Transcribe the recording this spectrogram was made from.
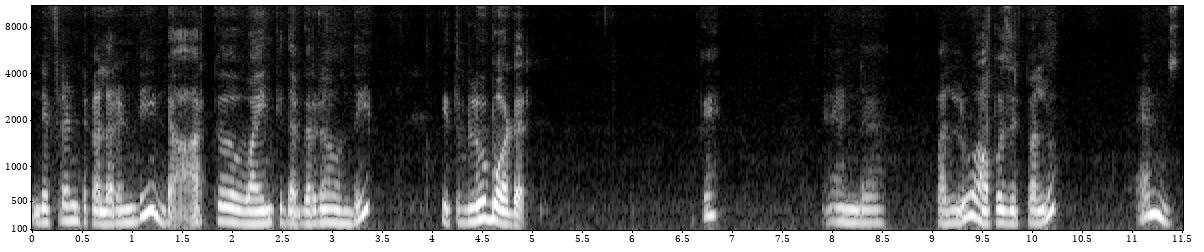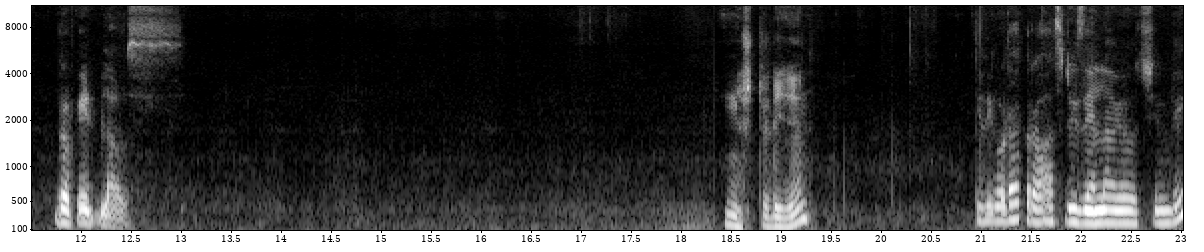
different colour అండి. డార్క్ వైన్కి దగ్గరగా ఉంది. With blue border okay and పళ్ళు ఆపోజిట్ పళ్ళు. And brocade blouse next design ఇది కూడా క్రాస్ డిజైన్ లాగా వచ్చింది.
